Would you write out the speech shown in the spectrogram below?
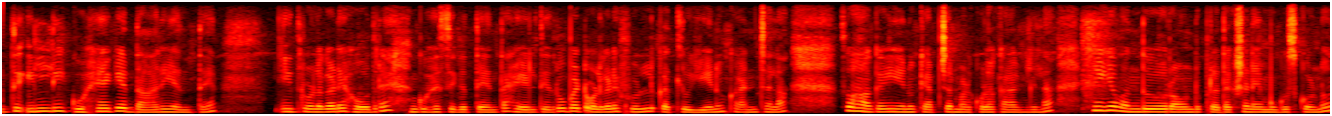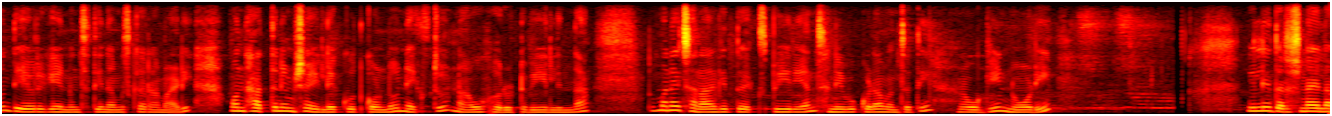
ಇದು ಇಲ್ಲಿ ಗುಹೆಗೆ ದಾರಿ ಅಂತೆ ಇದ್ರೊಳಗಡೆ ಹೋದರೆ ಗುಹೆ ಸಿಗುತ್ತೆ ಅಂತ ಹೇಳ್ತಿದ್ರು, ಬಟ್ ಒಳಗಡೆ ಫುಲ್ ಕತ್ಲು, ಏನೂ ಕಾಣಿಸಲ್ಲ. ಸೊ ಹಾಗಾಗಿ ಏನು ಕ್ಯಾಪ್ಚರ್ ಮಾಡ್ಕೊಳ್ಳೋಕ್ಕಾಗಲಿಲ್ಲ ಹೀಗೆ ಒಂದು ರೌಂಡ್ ಪ್ರದಕ್ಷಿಣೆ ಮುಗಿಸ್ಕೊಂಡು ದೇವರಿಗೆ ಇನ್ನೊಂದು ಸತಿ ನಮಸ್ಕಾರ ಮಾಡಿ ಒಂದು ಹತ್ತು ನಿಮಿಷ ಇಲ್ಲೇ ಕೂತ್ಕೊಂಡು ನೆಕ್ಸ್ಟು ನಾವು ಹೊರಟ್ವಿ ಇಲ್ಲಿಂದ. ತುಂಬಾ ಚೆನ್ನಾಗಿತ್ತು ಎಕ್ಸ್ಪೀರಿಯನ್ಸ್ ನೀವು ಕೂಡ ಒಂದು ಸತಿ ಹೋಗಿ ನೋಡಿ. ಇಲ್ಲಿ ದರ್ಶನ ಎಲ್ಲ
